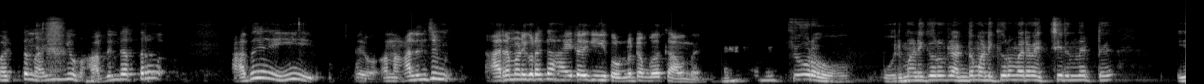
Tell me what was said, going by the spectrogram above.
പെട്ടെന്ന് അയ്യോ അതിന്റെ അത്ര അത് ഈ നാലഞ്ച് അരമണിക്കൂറൊക്കെ ആയിട്ടായിരിക്കും ഈ തൊണ്ണൂറ്റൊമ്പതൊക്കെ ആവുന്നത് മണിക്കൂറോ ഒരു മണിക്കൂറും രണ്ട് മണിക്കൂറും വരെ വെച്ചിരുന്നിട്ട് ഈ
